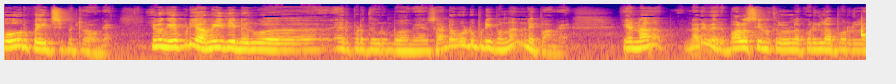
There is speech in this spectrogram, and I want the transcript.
போர் பயிற்சி பெற்றவங்க. இவங்க எப்படி அமைதியை நிறுவ ஏற்படுத்த விரும்புவாங்க? சண்டை போட்டு பிடிப்போம்னா நினைப்பாங்க. ஏன்னா நிறைய பேர் பாலஸ்தீனத்தில் உள்ள கொரில்லா போரில்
